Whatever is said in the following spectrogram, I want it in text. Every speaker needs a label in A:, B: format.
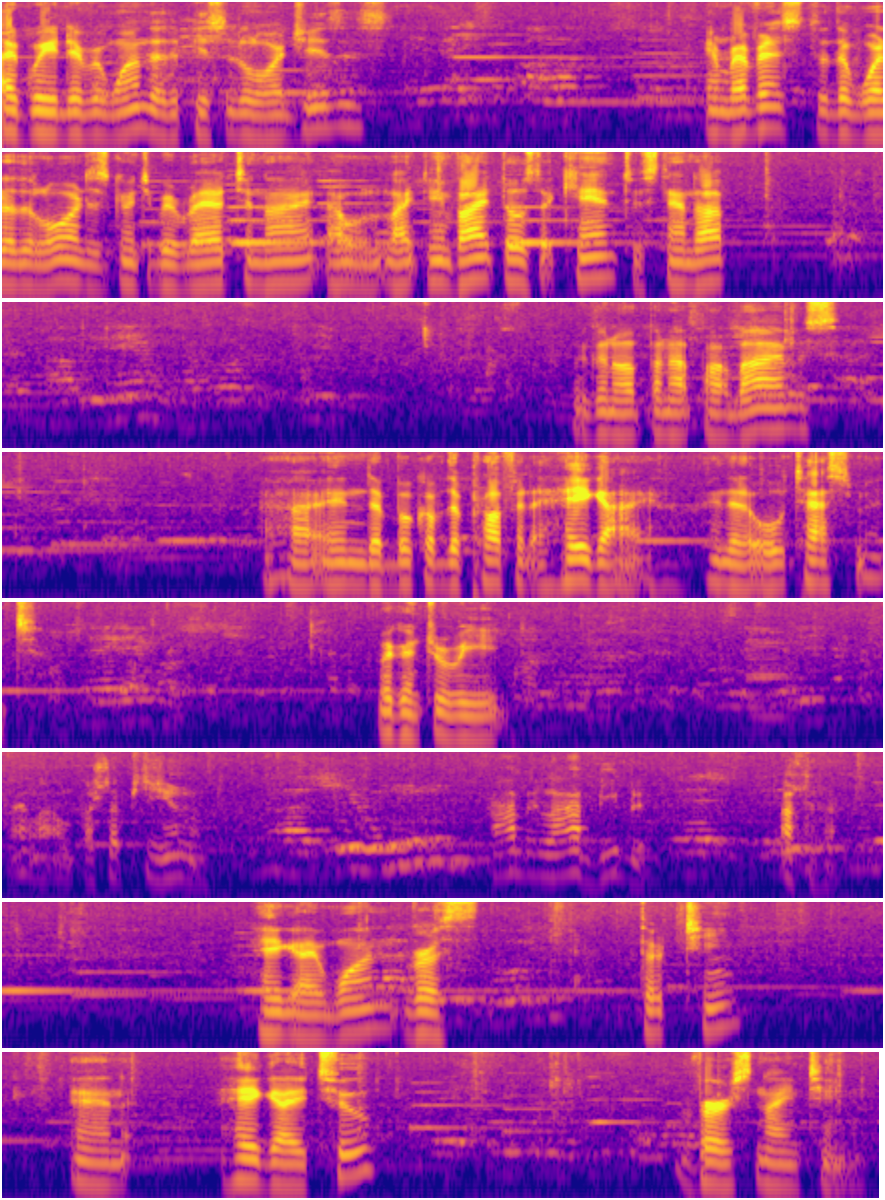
A: I greet everyone that the peace of the Lord Jesus. In reverence to the word of the Lord is going to be read tonight. I would like to invite those that can to stand up. We're going to open up our Bibles uh, in the book of the prophet Haggai in the Old Testament. We're going to read. Vai lá, o pastor pedindo. Abre lá a Bíblia. Tá. Haggai 1, verse 13, and Haggai 2, verse 19.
